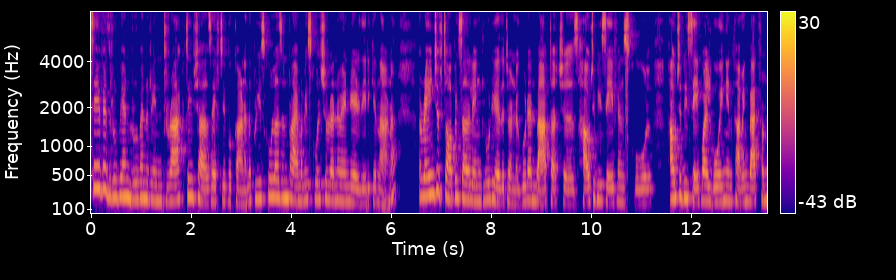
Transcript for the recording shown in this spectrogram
safe with Ruby and Ruben ഒരു ഇൻട്രാക്റ്റീവ് ചൈൽഡ് സേഫ്റ്റി ബുക്കാണ് ഇത് പ്രീ സ്കൂളേഴ്സ് ആൻഡ് പ്രൈമറി സ്കൂൾ ചിൽഡ്രന് വേണ്ടി എഴുതിയിരിക്കുന്നതാണ്. റേഞ്ച് ഓഫ് ടോപ്പിക്സ് അതിൽ ഇൻക്ലൂഡ് ചെയ്തിട്ടുണ്ട്. Good and bad touches how to be safe in school how to be safe while going in coming back from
